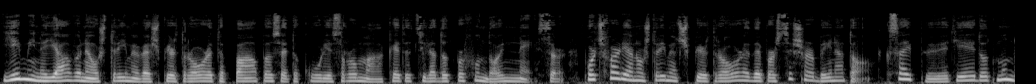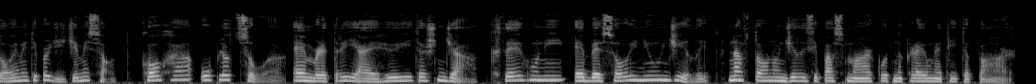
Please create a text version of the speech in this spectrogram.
Jemi në javën e ushtrimeve shpirtërore të Papës e të Kurjes Romake, të cilat do të përfundojnë nesër. Por çfarë janë ushtrimet shpirtërore dhe përse shërbejnë ato? Kësaj pyetjeje do të mundohemi t'i përgjigjemi sot. Koha u plotësua, e mbretëria e hyjit është ngjatë. Kthehuni e besojini ungjillit, na fton ungjilli sipas Markut në kreun e tij të parë.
